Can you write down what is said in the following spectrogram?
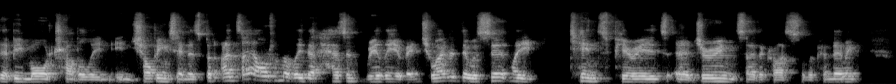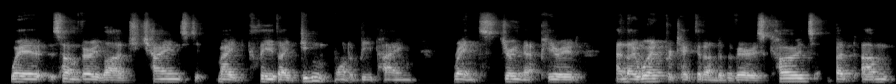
there'd be more trouble in, in shopping centres, but I'd say ultimately that hasn't really eventuated. There was certainly tense periods uh, during, say, the crisis of the pandemic where some very large chains made clear they didn't want to be paying rents during that period and they weren't protected under the various codes. But um,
